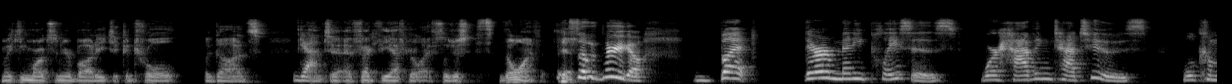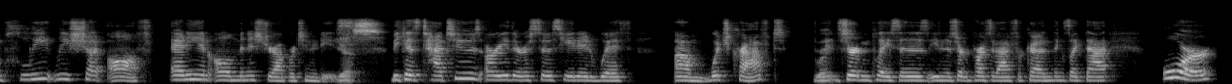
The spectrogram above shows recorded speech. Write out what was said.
making marks on your body to control the gods Yeah. and to affect the afterlife. So just go on. So there you go. But there are many places where having tattoos will completely shut off any and all ministry opportunities. Yes. Because tattoos are either associated with um, witchcraft in certain places, even in certain parts of Africa and things like that, or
